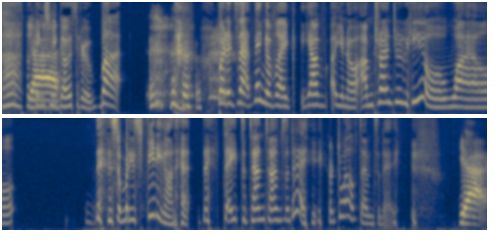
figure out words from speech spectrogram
ah, the yeah. things we go through. But but it's that thing of like, yeah, you know, I'm trying to heal while somebody's feeding on it eight to ten times a day or twelve times a day. Yeah,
